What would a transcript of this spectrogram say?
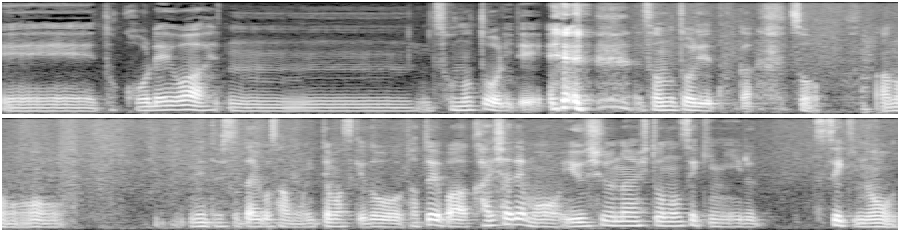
えーと、これはうんその通りで その通りでとかそうあのメンタリスト DAIGO さんも言ってますけど例えば会社でも優秀な人の席にいる席の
